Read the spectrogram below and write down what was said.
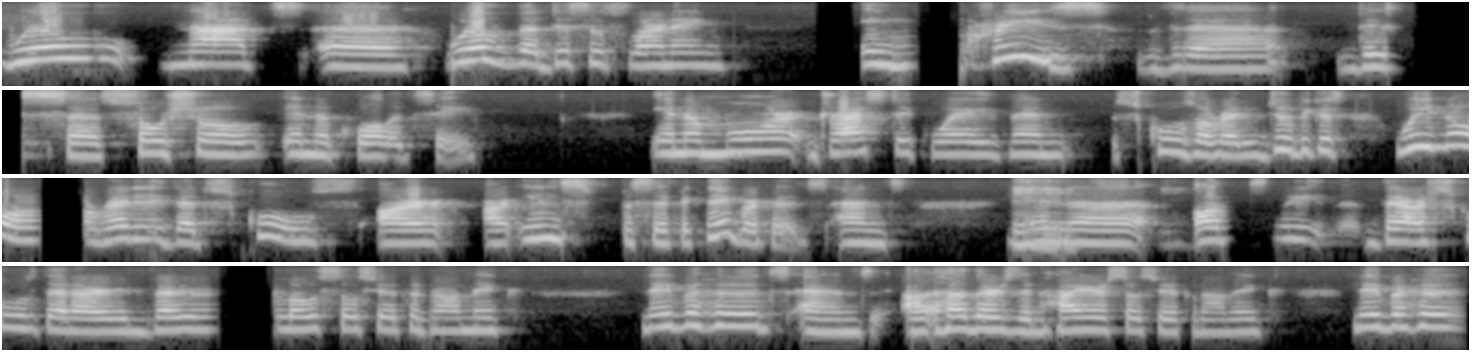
will not uh, will the distance learning increase the this uh, social inequality in a more drastic way than schools already do because we know already that schools are are in specific neighborhoods and mm-hmm. and uh, obviously there are schools that are in very low socioeconomic neighborhoods and uh, others in higher socioeconomic neighborhoods,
